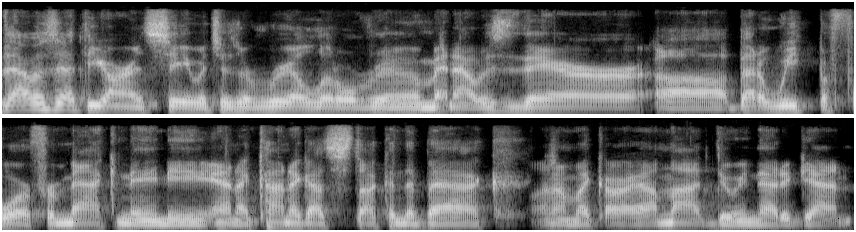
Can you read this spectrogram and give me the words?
that was at the RNC, which is a real little room, and I was there uh, about a week before for McEnany, and I kind of got stuck in the back, and I'm like, all right, I'm not doing that again.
